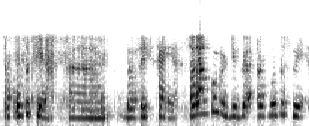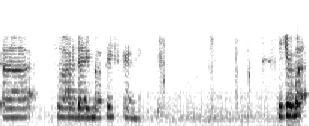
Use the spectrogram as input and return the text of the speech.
Terputus ya, uh, Mbak Friska ya. Soalnya aku juga terputus nih uh, suara dari Mbak Friska nih. Ya, coba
